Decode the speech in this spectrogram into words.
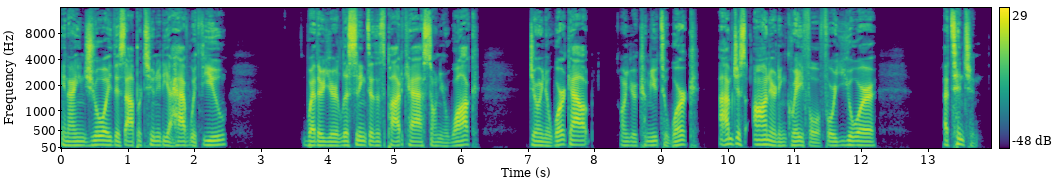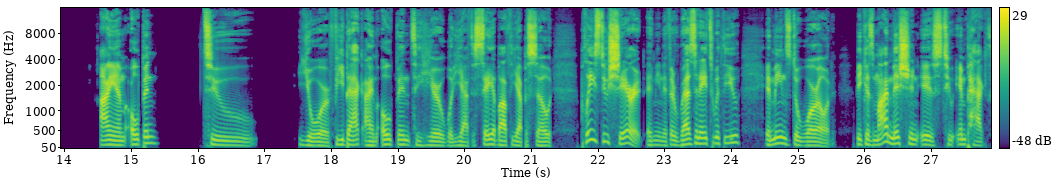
and I enjoy this opportunity I have with you, whether you're listening to this podcast on your walk, during a workout, on your commute to work, I'm just honored and grateful for your attention. I am open to your feedback. I am open to hear what you have to say about the episode. Please do share it. I mean, if it resonates with you, it means the world because my mission is to impact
